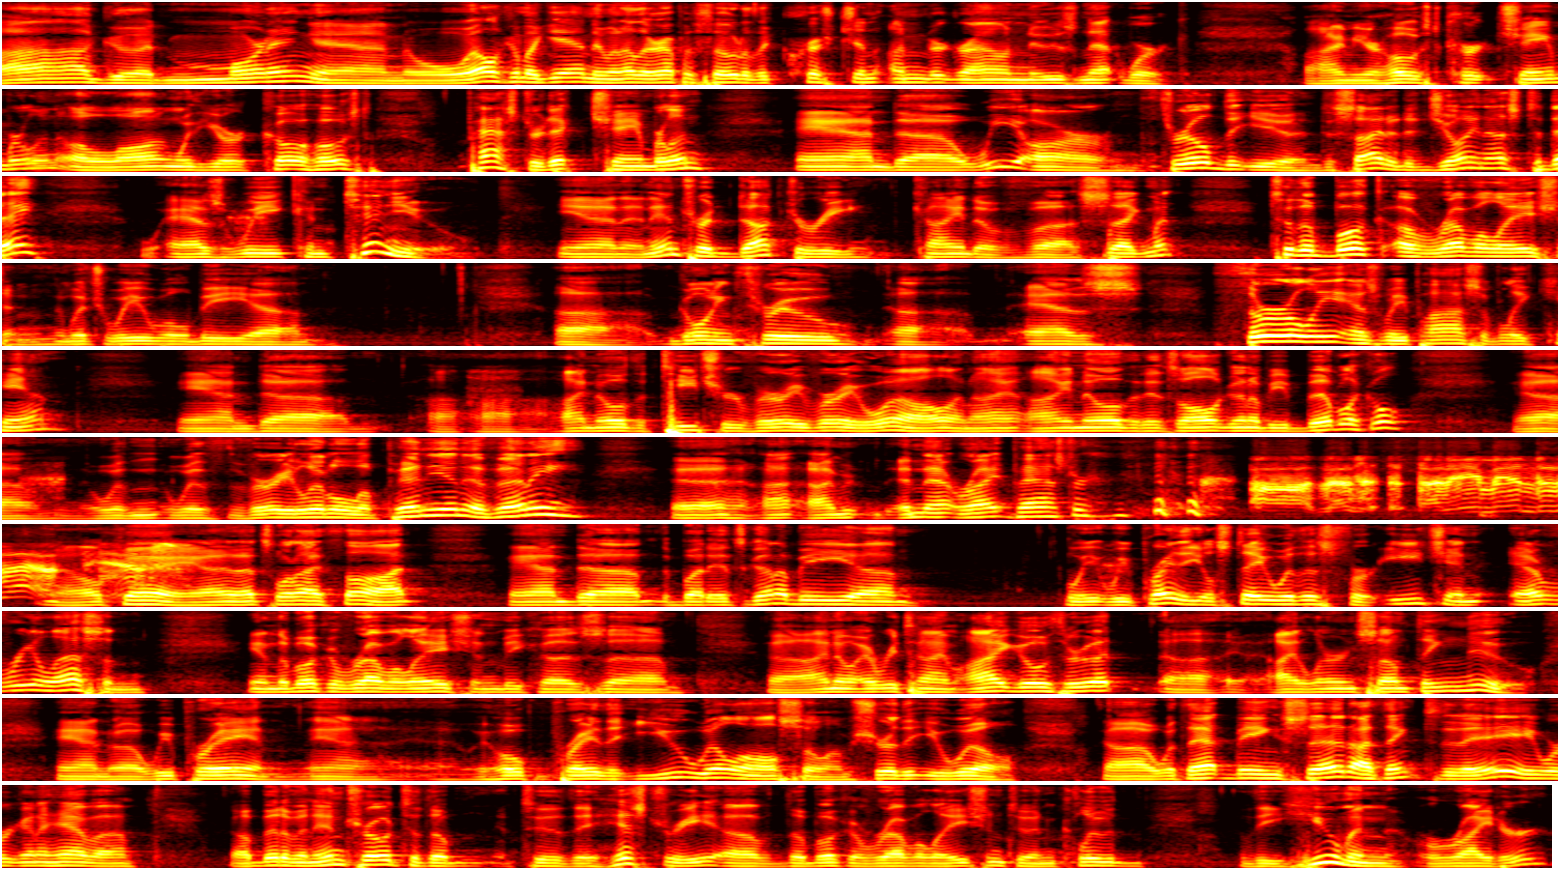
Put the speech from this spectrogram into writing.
Ah, good morning and welcome again to another episode of the Christian Underground News Network. I'm your host, Kurt Chamberlain, along with your co host, Pastor Dick Chamberlain, and uh, we are thrilled that you decided to join us today as we continue in an introductory kind of uh, segment to the book of Revelation, which we will be uh, uh going through uh, as thoroughly as we possibly can. And uh, uh, I know the teacher very, very well, and I, I know that it's all going to be biblical, uh, with with very little opinion, if any. Uh, I, am isn't that right, Pastor? Uh, that's an amen to that. Okay, yes. that's what I thought. And uh, but it's going to be. Um, we we pray that you'll stay with us for each and every lesson in the Book of Revelation because uh, I know every time I go through it, uh, I learn something new. And uh, we pray and we hope and pray that you will also. I'm sure that you will. with that being said, I think today we're going to have a, a bit of an intro to the to the history of the book of Revelation to include the human writer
